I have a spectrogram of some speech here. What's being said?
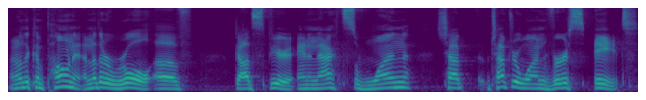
another component, another role of God's Spirit. And in Acts 1, chap, chapter 1, verse 8,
